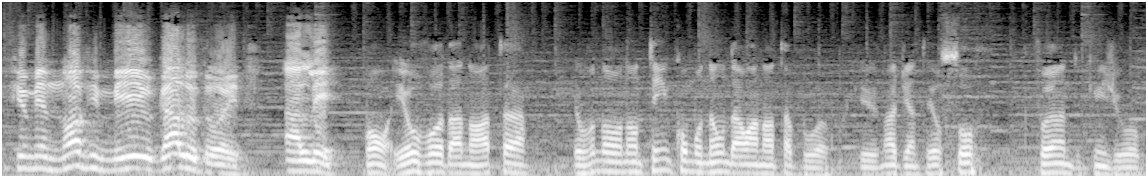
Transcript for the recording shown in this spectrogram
O filme é 9,5, Galo Doido. Ale. Bom, eu vou dar nota. Eu não, não tenho como não dar uma nota boa, porque não adianta, eu sou fã do Kenji Oba.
